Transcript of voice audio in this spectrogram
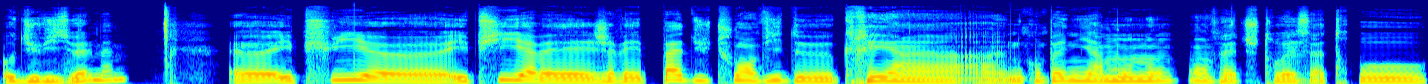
audiovisuels même. Euh, et puis, euh, et puis, j'avais pas du tout envie de créer une compagnie à mon nom. En fait, je trouvais mm. ça trop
